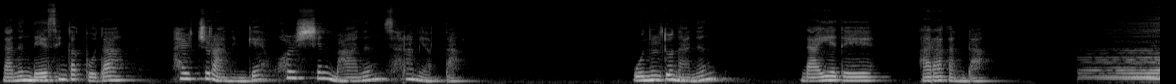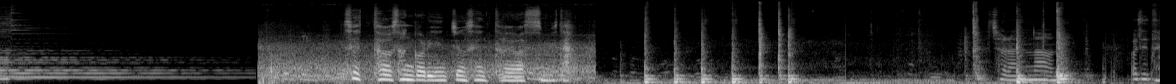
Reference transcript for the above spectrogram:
나는 내 생각보다 할 줄 아는 게 훨씬 많은 사람이었다. 오늘도 나는 나이에 대해 알아간다. 세터 상거리 인증 센터에 왔습니다. 잘 안 나오네. 어쨌든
